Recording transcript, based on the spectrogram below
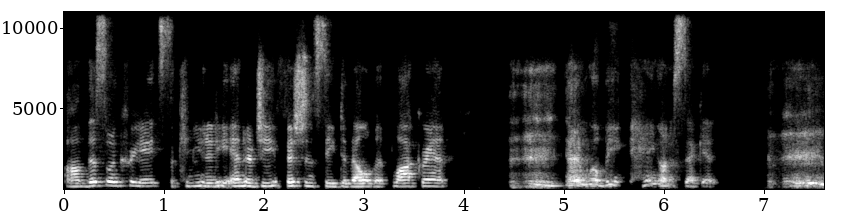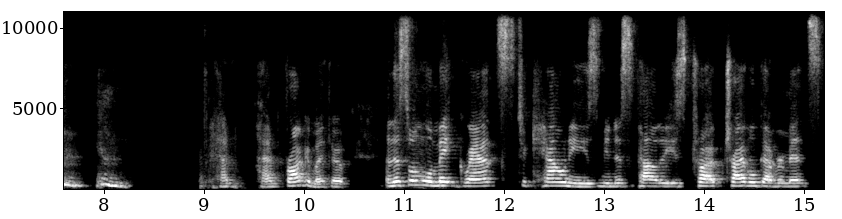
Um, this one creates the Community Energy Efficiency Development Block Grant. and we'll be, hang on a second. had, had frog in my throat. And this one will make grants to counties, municipalities, tri tribal governments.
